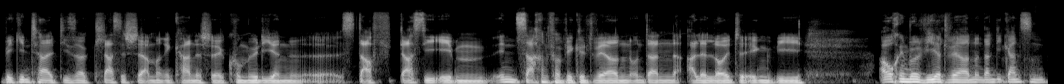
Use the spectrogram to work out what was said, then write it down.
beginnt halt dieser klassische amerikanische Komödien-Stuff, dass sie eben in Sachen verwickelt werden und dann alle Leute irgendwie auch involviert werden und dann die ganzen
